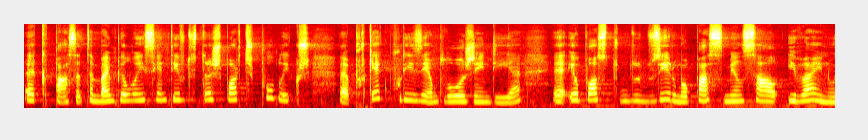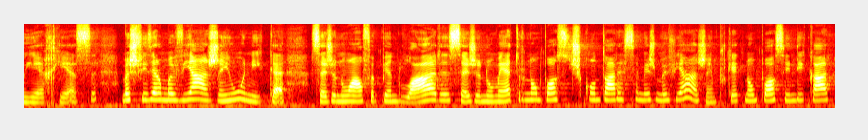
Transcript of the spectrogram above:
eh, que passa também pelo incentivo de transportes públicos. Eh, porque é que, por exemplo, hoje em dia eh, eu posso deduzir o meu passe mensal e bem no IRS, mas se fizer uma viagem única, seja no alfa pendular, seja no metro, não posso descontar essa mesma viagem. Porque é que não posso indicar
